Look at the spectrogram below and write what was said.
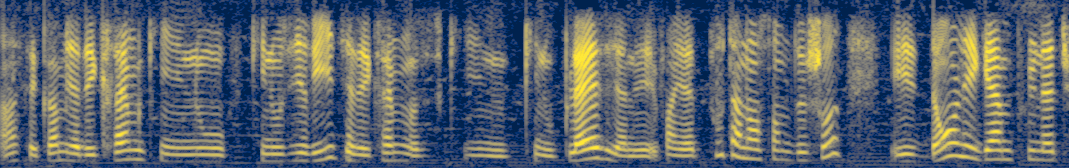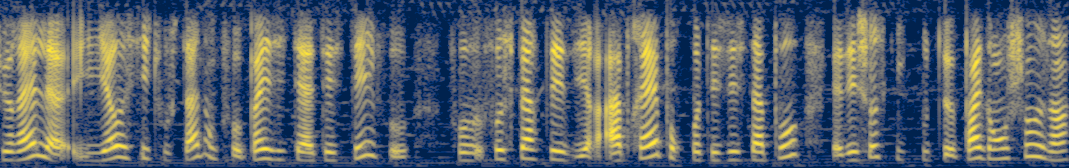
Hein. C'est comme il y a des crèmes qui nous, qui nous irritent, il y a des crèmes qui, qui nous plaisent, il y, a enfin, il y a tout un ensemble de choses. Et dans les gammes plus naturelles, il y a aussi tout ça, donc il ne faut pas hésiter à tester. Il faut faut, faut se faire plaisir. Après, pour protéger sa peau, il y a des choses qui coûtent pas grand-chose. Hein.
